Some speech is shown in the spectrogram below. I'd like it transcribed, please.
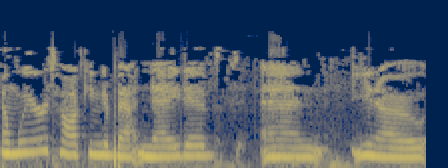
and we are talking about natives and, you know,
